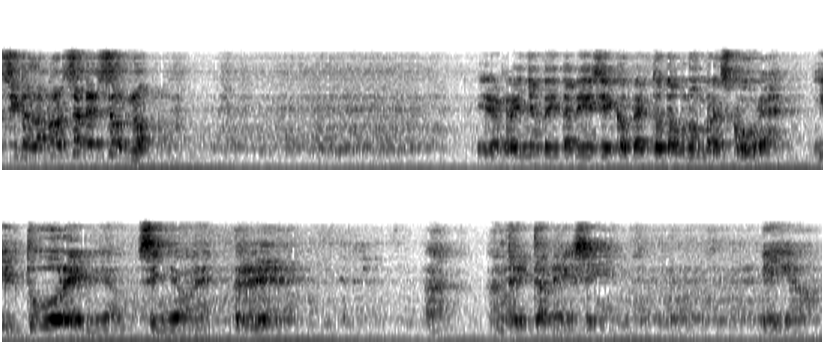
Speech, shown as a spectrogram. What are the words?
liberarsi dalla morsa del sonno. Il regno dei danesi è coperto da un'ombra scura. Il tuo regno, signore. Re ah, dei danesi. Io.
